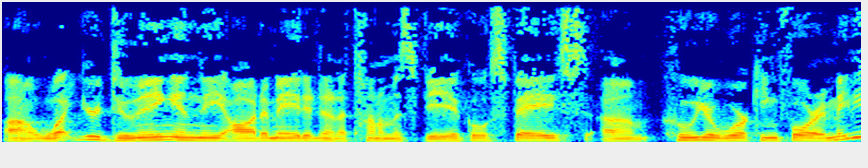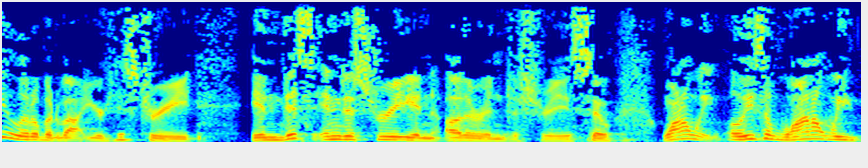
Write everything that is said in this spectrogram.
uh, what you're doing in the automated and autonomous vehicle space, um, who you're working for, and maybe a little bit about your history in this industry and other industries. So why don't we, Elisa, why don't we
